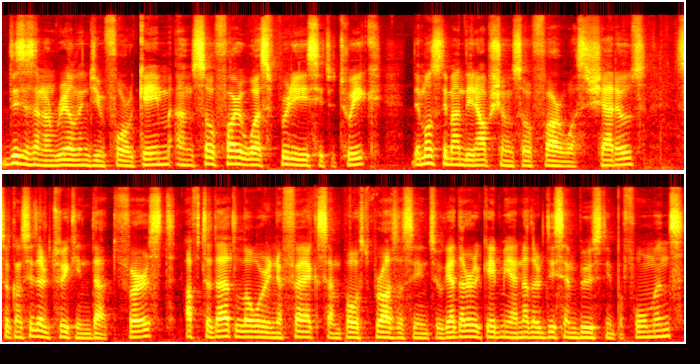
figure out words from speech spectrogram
This is an Unreal Engine 4 game and so far it was pretty easy to tweak. The most demanding option so far was shadows, so consider tweaking that first. After that, lowering effects and post-processing together gave me another decent boost in performance.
